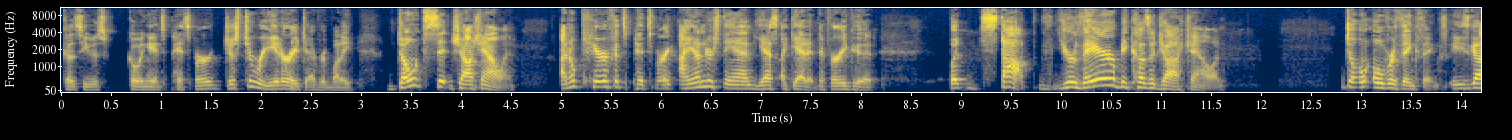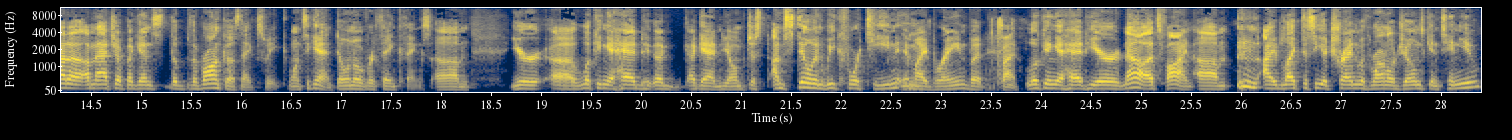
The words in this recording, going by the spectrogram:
because he was going against Pittsburgh. Just to reiterate to everybody, don't sit Josh Allen. I don't care if it's Pittsburgh. I understand. Yes, I get it. They're very good. But stop. You're there because of Josh Allen don't overthink things. He's got a, a, matchup against the, the Broncos next week. Once again, don't overthink things. Um, you're uh, looking ahead uh, again. You know, I'm just I'm still in week 14 mm in mm-hmm. my brain, but fine. looking ahead here, no, that's fine. Um, I'd like to see a trend with Ronald Jones continue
